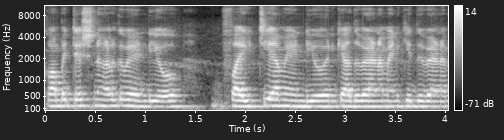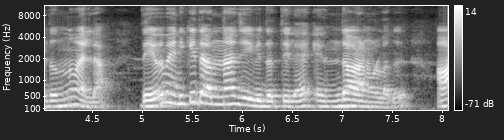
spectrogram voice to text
കോമ്പറ്റീഷനുകൾക്ക് വേണ്ടിയോ ഫൈറ്റ് ചെയ്യാൻ വേണ്ടിയോ എനിക്ക് അത് വേണം എനിക്ക് ഇത് വേണം ഇതൊന്നുമല്ല. ദൈവം എനിക്ക് തന്ന ജീവിതത്തിൽ എന്താണുള്ളത്? ആ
